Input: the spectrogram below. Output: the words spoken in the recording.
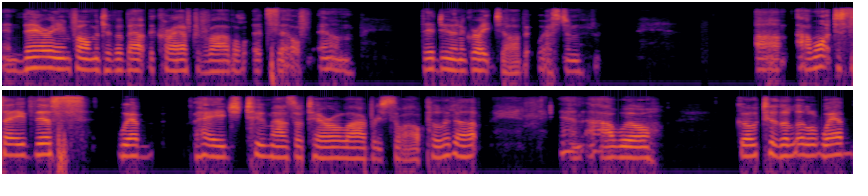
and very informative about the craft revival itself. Um, they're doing a great job at Western. Um, I want to save this web page to my Zotero library, so I'll pull it up and I will go to the little web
